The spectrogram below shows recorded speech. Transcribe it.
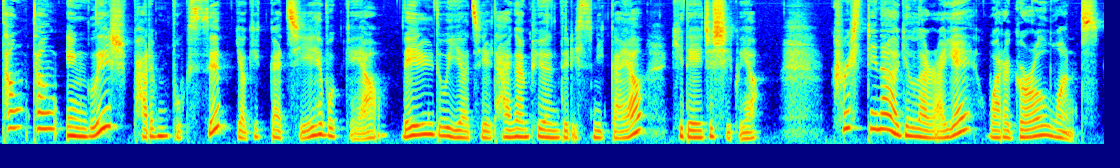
텅텅 English 발음 복습 여기까지 해볼게요. 내일도 이어질 다양한 표현들이 있으니까요. 기대해 주시고요. 크리스티나 아길라라의 What a Girl Wants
